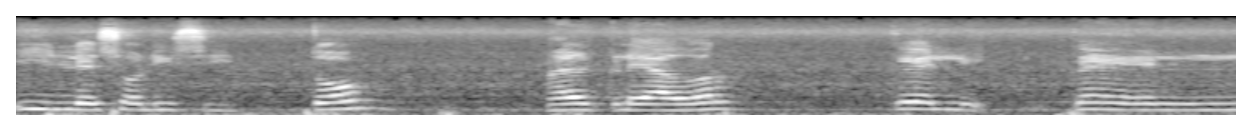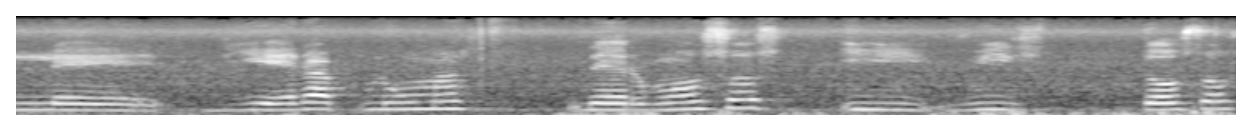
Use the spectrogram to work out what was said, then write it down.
y le solicitó al creador que le, diera plumas de hermosos y vistosos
